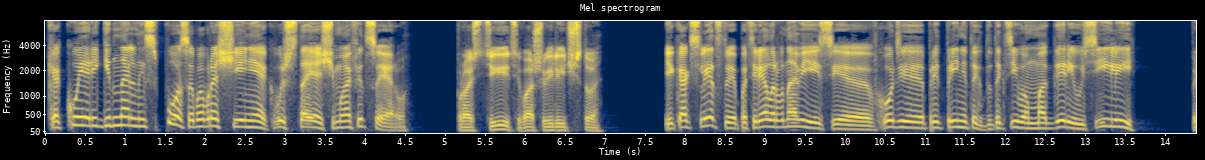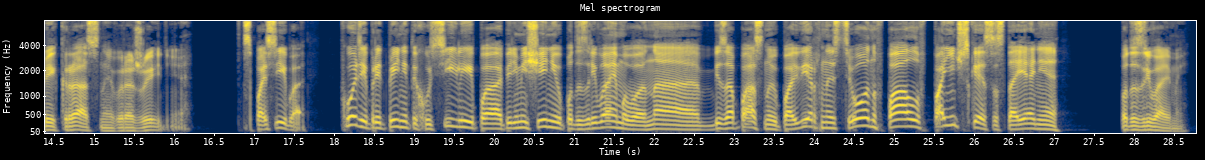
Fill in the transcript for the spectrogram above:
«Какой оригинальный способ обращения к вышестоящему офицеру!» «Простите, Ваше Величество», и, как следствие, потерял равновесие в ходе предпринятых детективом МакГерри усилий. Прекрасное выражение. Спасибо. В ходе предпринятых усилий по перемещению подозреваемого на безопасную поверхность он впал в паническое состояние подозреваемый.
